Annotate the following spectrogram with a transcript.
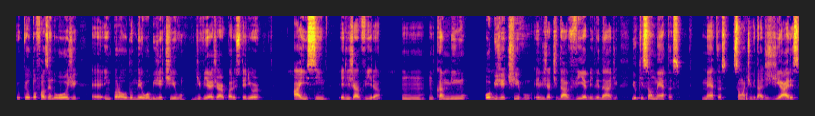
O que eu estou fazendo hoje é em prol do meu objetivo de viajar para o exterior. Aí sim, ele já vira um, um caminho objetivo, ele já te dá viabilidade. E o que são metas? Metas são atividades diárias,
